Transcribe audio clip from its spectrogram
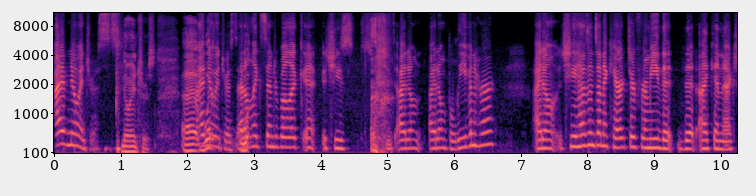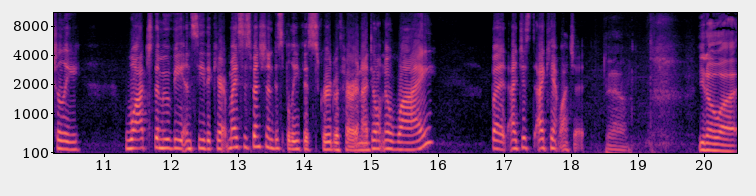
I have no interest. No interest. Uh, I have what- no interest. I don't like Sandra Bullock. Uh, She's, she's I don't I don't believe in her. I don't. She hasn't done a character for me that that I can actually watch the movie and see the character. My suspension of disbelief is screwed with her, and I don't know why. But I just I can't watch it. Yeah. You know, uh,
